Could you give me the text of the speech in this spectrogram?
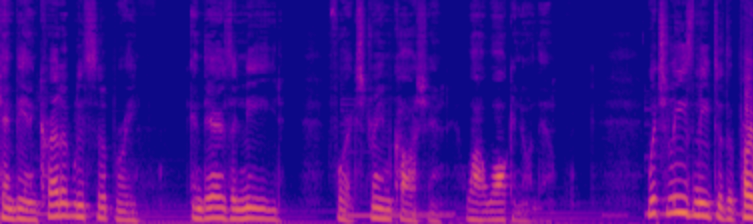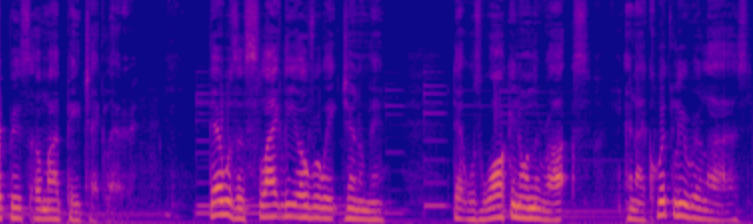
can be incredibly slippery, and there is a need for extreme caution while walking on them. Which leads me to the purpose of my paycheck letter. There was a slightly overweight gentleman that was walking on the rocks, and I quickly realized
